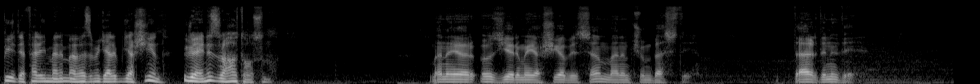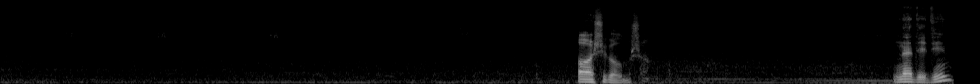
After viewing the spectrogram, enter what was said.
Bir dəfəlik mənim əvəzimə gəlib yaşayın, ürəyiniz rahat olsun. Mən əgər öz yerimə yaşaya bilsəm, mənim üçün bəsdir. Dərdini de. Aşiq olmuşam. Nə dedin?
